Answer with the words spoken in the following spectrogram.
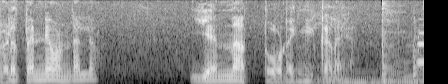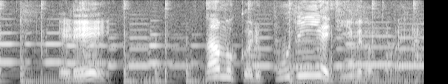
ഇവിടെ തന്നെ ഉണ്ടല്ലോ. എന്നാ തുടങ്ങിക്കളയാ. എടേ നമുക്കൊരു പുതിയ ജീവിതം തുടങ്ങാം.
